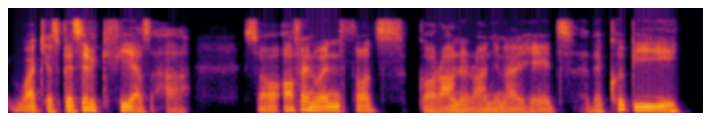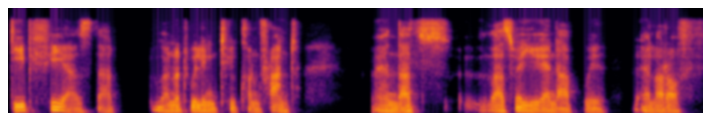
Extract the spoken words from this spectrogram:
what your specific fears are. So often when thoughts go around and around in our heads, there could be deep fears that we're not willing to confront. And that's that's where you end up with a lot of,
